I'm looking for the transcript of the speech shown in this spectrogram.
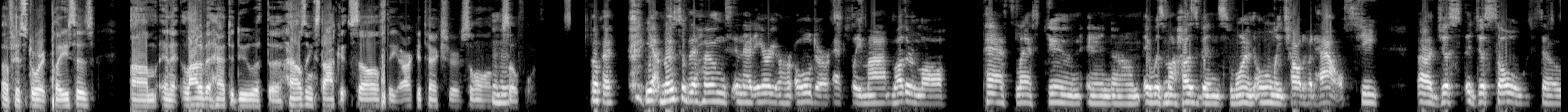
of Historic Places. Um, and it, a lot of it had to do with the housing stock itself, the architecture, so on mm-hmm. and so forth. Okay. Yeah, most of the homes in that area are older. Actually, my mother-in-law passed last June, and um, it was my husband's one and only childhood house. She uh, just it just sold, so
